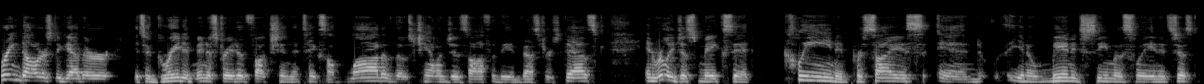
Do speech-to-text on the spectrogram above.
bring dollars together. It's a great administrative function that takes a lot of those challenges off of the investor's desk and really just makes it clean and precise and you know managed seamlessly. And it's just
